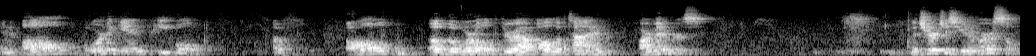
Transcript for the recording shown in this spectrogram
and all born again people of all of the world throughout all of time are members. The church is universal.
